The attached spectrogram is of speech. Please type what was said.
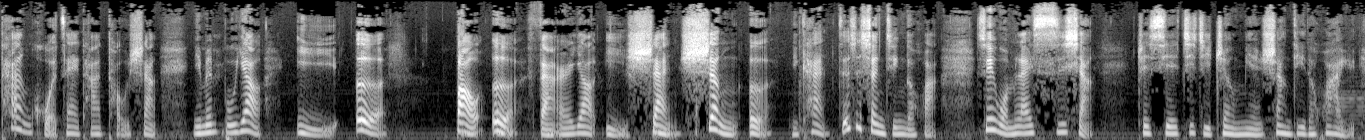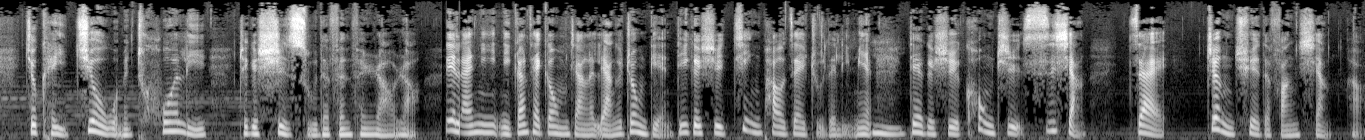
炭火在他头上。你们不要以恶报恶，嗯、反而要以善胜恶。你看，这是圣经的话，所以我们来思想这些积极正面上帝的话语，就可以救我们脱离这个世俗的纷纷扰扰。所以兰妮，你刚才跟我们讲了两个重点，第一个是浸泡在主的里面，嗯，第二个是控制思想在正确的方向。好，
